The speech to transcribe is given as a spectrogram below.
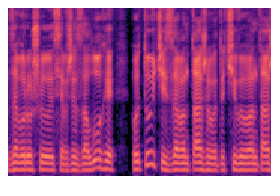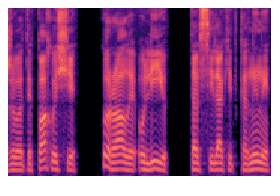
заворушилися вже залоги, готуючись завантажувати чи вивантажувати пахощі, корали, олію та всілякі тканини,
